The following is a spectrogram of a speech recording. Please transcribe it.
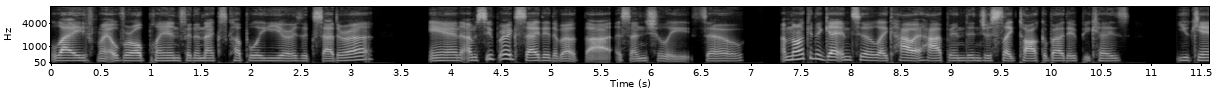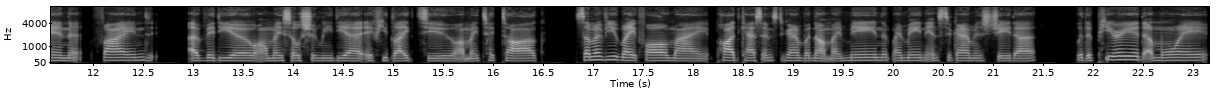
life, my overall plan for the next couple of years, etc. And I'm super excited about that essentially. So, I'm not going to get into like how it happened and just like talk about it because you can find a video on my social media if you'd like to, on my TikTok. Some of you might follow my podcast Instagram, but not my main. My main Instagram is Jada with a period, Amoy,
